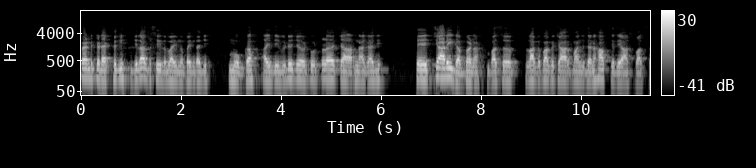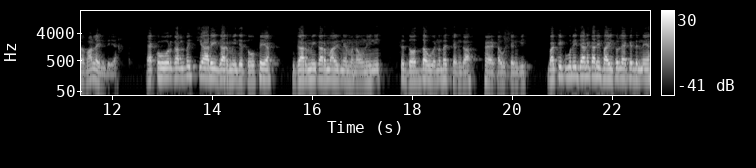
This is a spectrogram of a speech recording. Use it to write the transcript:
ਪਿੰਡ ਚੜੈਕ ਜੀ, ਜ਼ਿਲ੍ਹਾ ਤਹਿਸੀਲ ਬਾਈ ਨੂੰ ਪੈਂਦਾ ਜੀ, ਮੋਗਾ। ਅੱਜ ਦੀ ਵੀਡੀਓ 'ਚ ਟੋਟਲ 4 ਨਾਗਾ ਜੀ ਤੇ ਚਾਰ ਹੀ ਗੱਭਣ ਬਸ ਲਗਭਗ 4-5 ਦਿਨ ਹਫ਼ਤੇ ਦੇ ਆਸ-ਪਾਸ ਸਮਾਂ ਲੈਂਦੇ ਆ। ਇੱਕ ਹੋਰ ਗੱਲ ਵੀ ਚਾਰੀ ਗਰਮੀ ਦੇ ਤੋਹਫੇ ਆ। ਗਰਮੀ ਕਰਮ ਵਾਲੀ ਨੇ ਮਨਾਉਣੀ ਨਹੀਂ ਤੇ ਦੁੱਧ ਆਊ ਇਹਨਾਂ ਦਾ ਚੰਗਾ ਫੈਟ ਆਊ ਚੰਗੀ। ਬਾਕੀ ਪੂਰੀ ਜਾਣਕਾਰੀ ਬਾਈ ਤੋਂ ਲੈ ਕੇ ਦਿੰਨੇ ਆ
